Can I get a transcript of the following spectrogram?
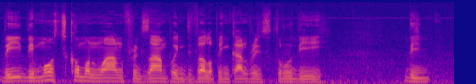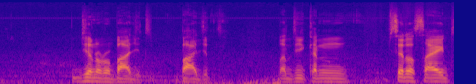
The, the most common one, for example, in developing countries through the, the general budget, budget, that you can set aside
